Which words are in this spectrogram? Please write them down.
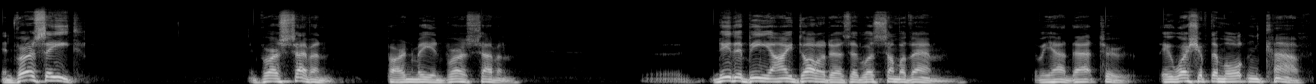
In verse 8, in verse 7, pardon me, in verse 7, uh, neither be idolaters, it was some of them. We had that too. They worshiped the molten calf.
